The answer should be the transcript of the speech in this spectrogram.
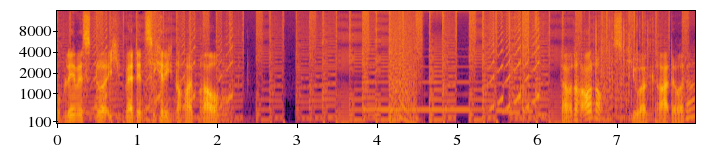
Problem ist nur, ich werde den sicherlich nochmal brauchen. Da war doch auch noch ein Skewer gerade, oder?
